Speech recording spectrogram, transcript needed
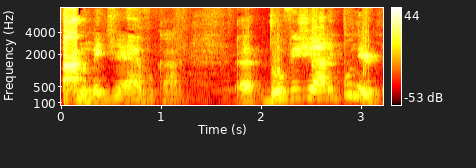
tá no medievo, cara, é, do vigiar e punir.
